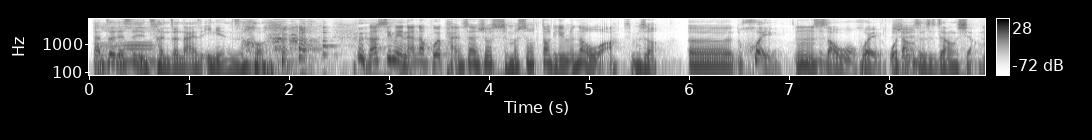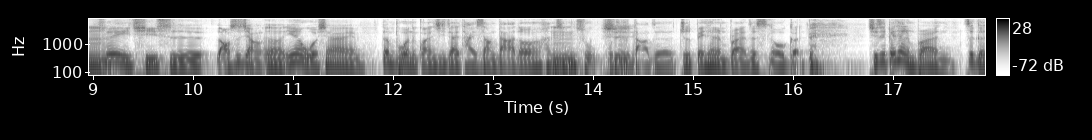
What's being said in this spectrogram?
但这件事情成真大概是一年之后，那心里难道不会盘算说什么时候到底轮到我啊？什么时候？呃，会，至少我会，我当时是这样想。嗯所以其实老实讲，呃，因为我现在跟伯恩的关系在台上大家都很清楚，嗯我就是是打着就是 Better than Brian 这 slogan。对，其实 Better than Brian 这个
